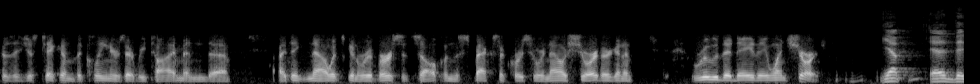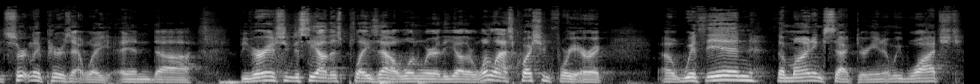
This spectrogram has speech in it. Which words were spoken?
because they just take them to the cleaners every time. And uh, I think now it's going to reverse itself, and the specs, of course, who are now short, are going to rue the day they went short. Yep, it certainly appears that way, and uh, be very interesting to see how this plays out, one way or the other. One last question for you, Eric. Uh, within the mining sector, you know, we watched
